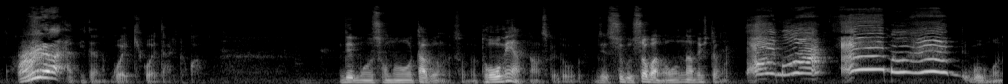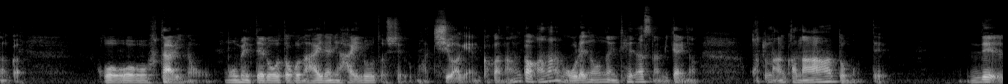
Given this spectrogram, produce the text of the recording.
「こら!」みたいな声聞こえたりとかでもその多分その遠目やったんですけどですぐそばの女の人が「えー、もうえー、もう!」ってこうもうなんかこう二人の揉めてる男の間に入ろうとしてる、まあ、血は喧嘩かなんかかな。俺の女に手出すなみたいなことなんかなと思って。で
